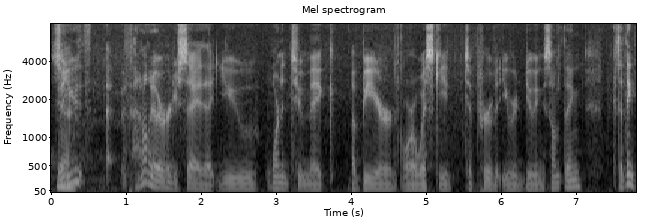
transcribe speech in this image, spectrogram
So Yeah. you, I I don't think I've ever heard you say that you wanted to make a beer or a whiskey to prove that you were doing something. Because I think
